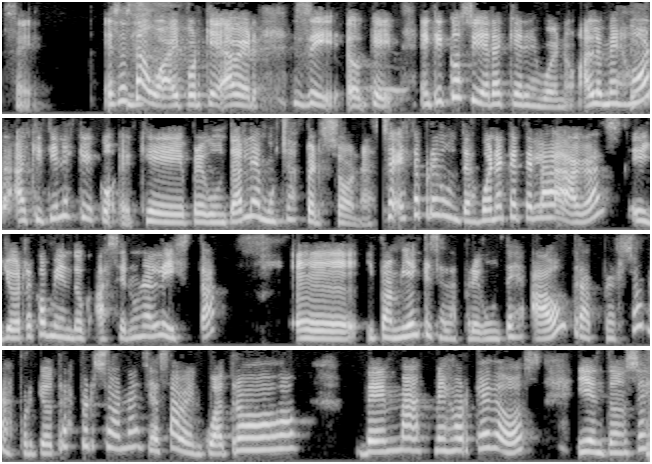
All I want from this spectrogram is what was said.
Sí. Eso está guay porque, a ver, sí, ok, ¿en qué consideras que eres bueno? A lo mejor aquí tienes que, que preguntarle a muchas personas. esta pregunta es buena que te la hagas y yo recomiendo hacer una lista eh, y también que se las preguntes a otras personas, porque otras personas, ya saben, cuatro ven más mejor que dos, y entonces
